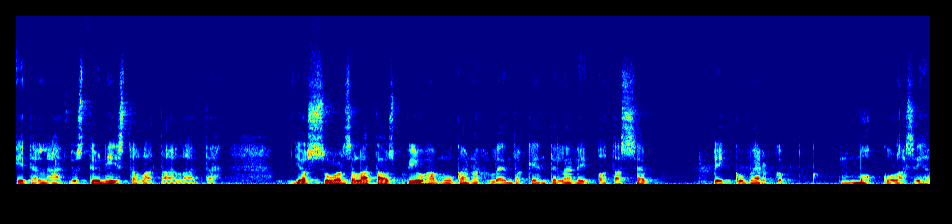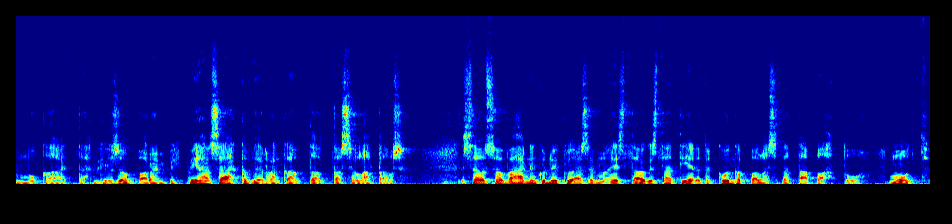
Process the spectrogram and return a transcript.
itsellään, että pystyy niistä latailla, että jos sulla on se latauspiuha mukana lentokentillä, niin ota se pikku verkko mokkula siihen mukaan, että kyllä se on parempi ihan sähkövirran kautta ottaa se lataus. Se on, se on vähän niin kuin nykyään semmoinen, ei sitä oikeastaan tiedetä kuinka paljon sitä tapahtuu, mutta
